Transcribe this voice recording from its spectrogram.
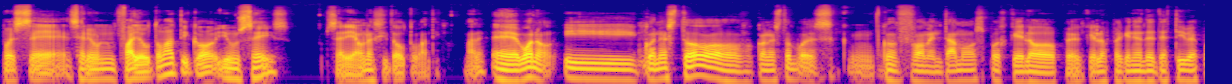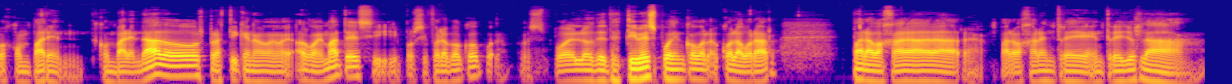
pues eh, sería un fallo automático y un 6 sería un éxito automático. ¿Vale? Eh, bueno, y con esto, con esto pues fomentamos pues, que, los, que los pequeños detectives pues, comparen, comparen dados, practiquen algo, de mates y por si fuera poco, pues, pues, pues los detectives pueden colaborar para bajar, para bajar entre, entre ellos la,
